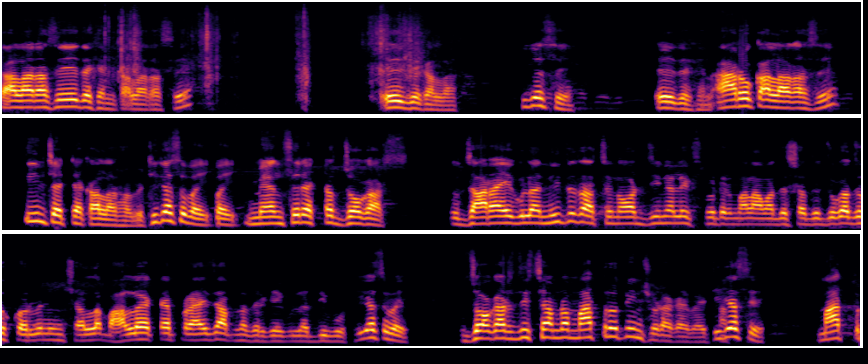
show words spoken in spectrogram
কালার আছে এই দেখেন কালার আছে। এই যে কালার ঠিক আছে? এই দেখেন আরও কালার আছে। তিন চারটা কালার হবে ঠিক আছে ভাই? ভাই ম্যান্সের একটা জগার্স তো যারা এগুলা নিতে চাচ্ছেন অরিজিনাল এক্সপোর্টের মাল আমাদের সাথে যোগাযোগ করবেন ইনশাল্লাহ ভালো একটা প্রাইজ আপনাদেরকে এগুলা দিব ঠিক আছে ভাই? জগার্স দিচ্ছে আমরা মাত্র তিনশো টাকায় ভাই ঠিক আছে? মাত্র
